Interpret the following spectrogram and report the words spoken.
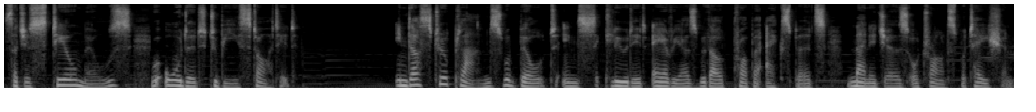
such as steel mills were ordered to be started. Industrial plants were built in secluded areas without proper experts, managers or transportation.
